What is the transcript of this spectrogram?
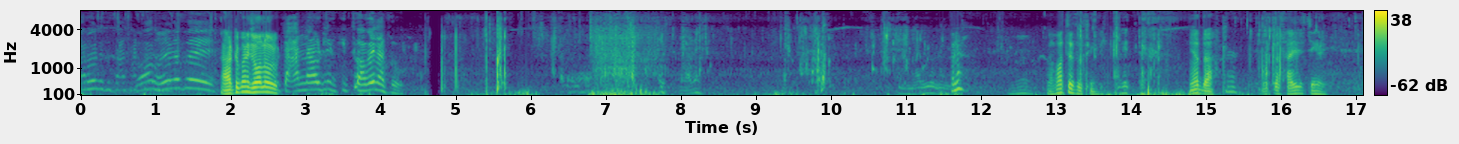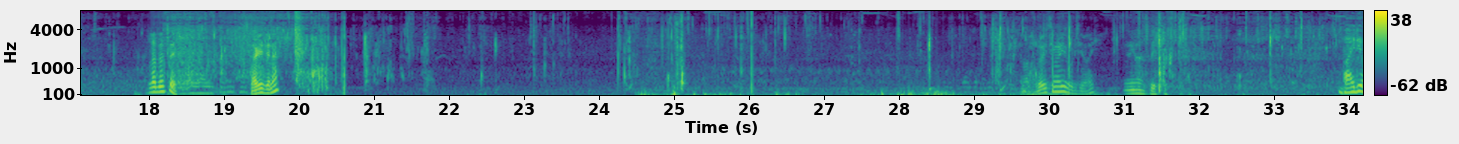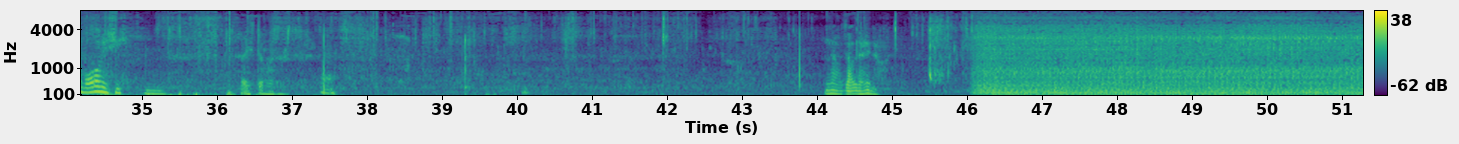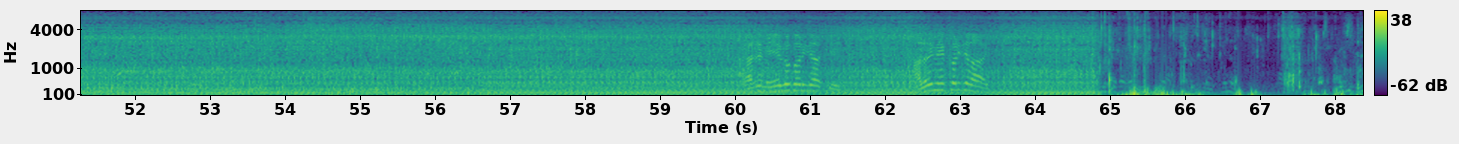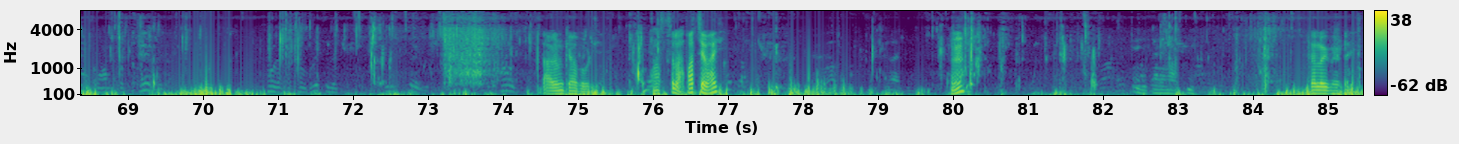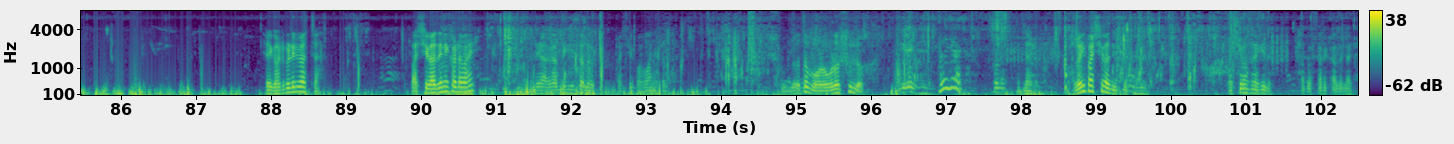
আর একটুখানি জল টান না উঠলে কিচ্ছু হবে না তো। না লাফাচ্ছে তো চিংড়ি নিয়ে দা একটা সাইজ চিংড়ি আল্লাহ দেশে লাগিয়েছে না ভালোই চিংড়ি পড়ছে ভাই চিংড়ি মাছ বেশি বাইরে বড় বেশি সাইজটা ভালো না জাল ঝাড়ি না। আকাশে মেঘও করেছে আজকে ভালোই মেঘ করেছে ভাই দারুণ কেমন পড়ছে মাছ তো লাফাচ্ছে ভাই। হুম? চলো ওই ঘরটায়। এই ঘটকটির বাচ্চা? পাশি বাঁধেনি কটা ভাই? আগার দিকে চলো পাশি পাবানি কটা শুলো তো বড় বড় শুলো ভালোই পাশি বাঁধিস পাশি মাছ রাখি দাও। সাদা সারে কাজে লাগে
